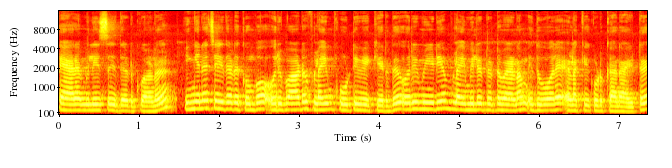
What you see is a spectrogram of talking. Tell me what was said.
കാരമലൈസ് ചെയ്തെടുക്കുകയാണ് ഇങ്ങനെ ചെയ്തെടുക്കുമ്പോൾ ഒരുപാട് ഫ്ലെയിം കൂട്ടി വെക്കരുത്. ഒരു മീഡിയം ഫ്ലെയിമിൽ ഇട്ടിട്ട് വേണം ഇതുപോലെ ഇളക്കി കൊടുക്കാനായിട്ട്.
